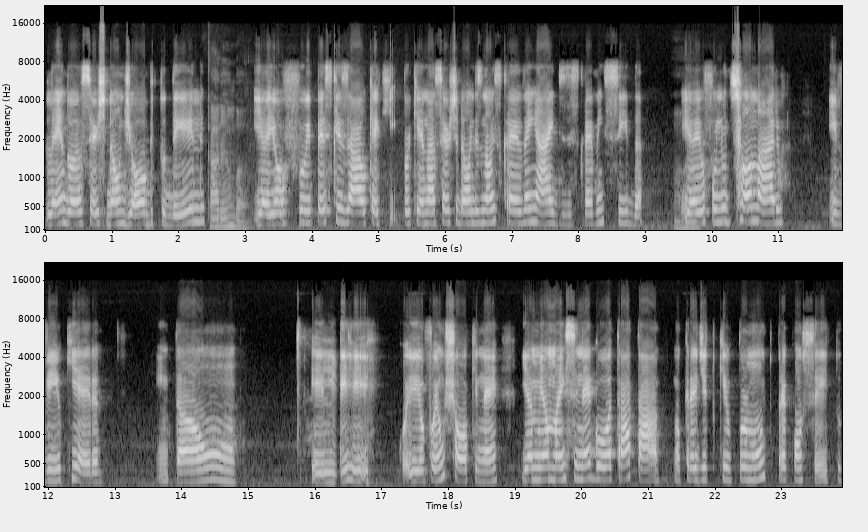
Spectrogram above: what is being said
lendo a certidão de óbito dele. Caramba. E aí eu fui pesquisar o que que. Porque na certidão eles não escrevem AIDS, escrevem SIDA. Aham. E aí eu fui no dicionário e vi o que era. Então, ele foi um choque, né? E a minha mãe se negou a tratar. Eu acredito que por muito preconceito,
